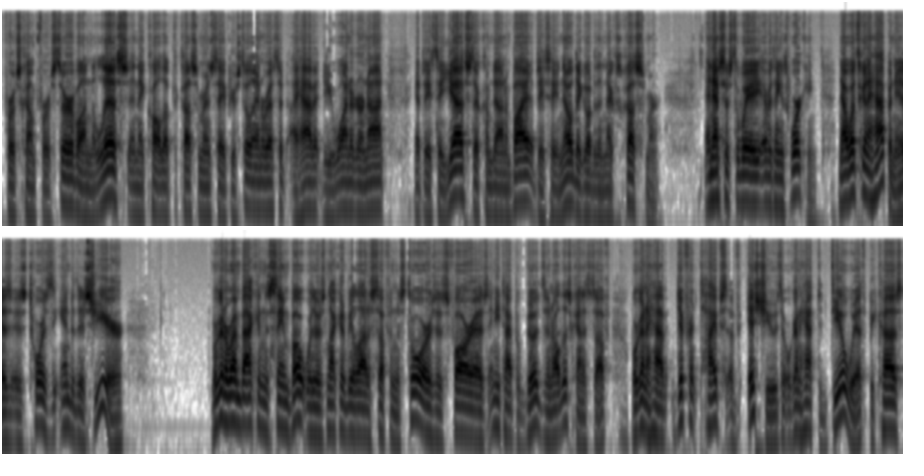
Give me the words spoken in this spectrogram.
first come first serve on the list, and they call up the customer and say, if you're still interested, I have it. Do you want it or not? If they say yes, they'll come down and buy it. If they say no, they go to the next customer. And that's just the way everything's working. Now, what's going to happen is, is towards the end of this year, we're going to run back in the same boat where there's not going to be a lot of stuff in the stores as far as any type of goods and all this kind of stuff. We're going to have different types of issues that we're going to have to deal with because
